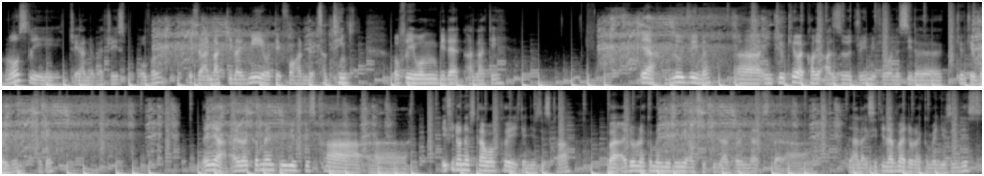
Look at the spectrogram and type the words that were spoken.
Mostly 300 batteries over. If you're unlucky like me, it will take 400 something. Hopefully it won't be that unlucky. Yeah, Blue Dream eh. Uh, in QQ I call it Azure Dream if you want to see the QQ version. Okay. And yeah, I recommend to use this car uh, if you don't have Skywalker, you can use this car. But I don't recommend using it on City Level maps that are... Like City Level, I don't recommend using this.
